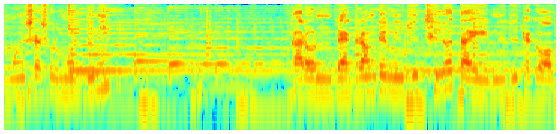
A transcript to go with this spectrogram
মহিষাসুর মর্দিনী। কারণ ব্যাকগ্রাউন্ডে মিউজিক ছিল, তাই মিউজিকটাকে অফ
